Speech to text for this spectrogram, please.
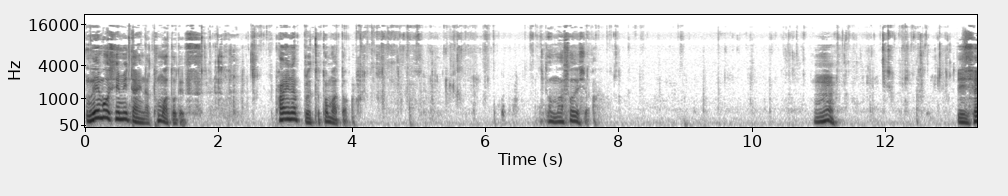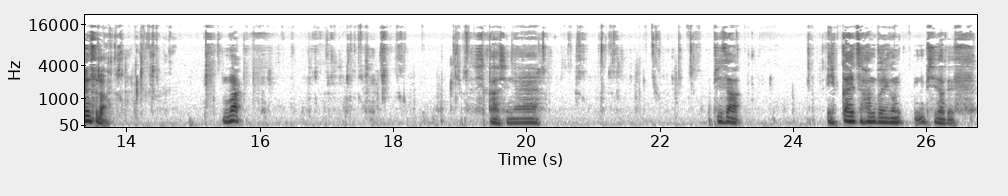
梅干しみたいなトマトです。パイナップルとトマト。うまそうでしょ。うん。いいセンスだ。うまい。しかしね、ピザ、1ヶ月半ぶりのピザです。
